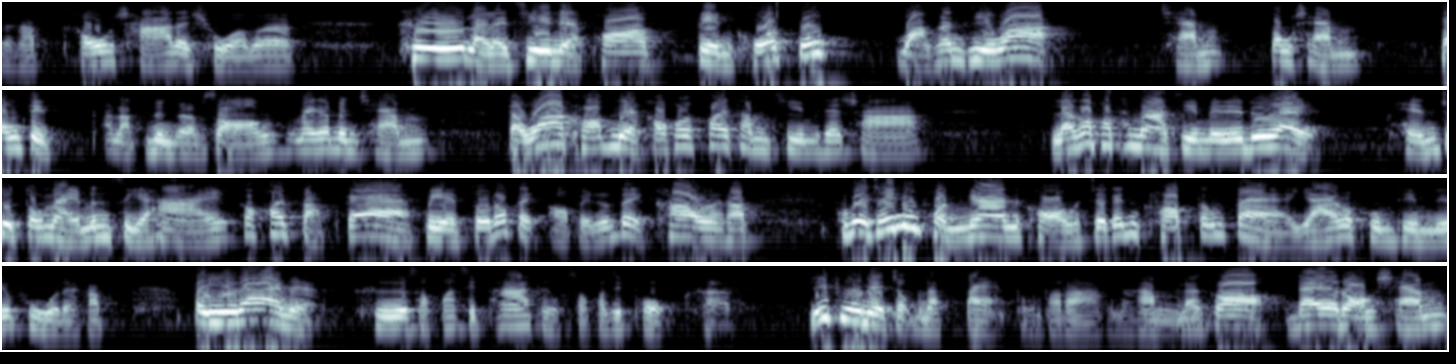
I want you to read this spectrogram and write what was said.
นะครับเขาช้าแต่ชัวร์มาก คือหลาย ๆ ทีเนี่ยพอเปลี่ยนโค้ชปุ๊บ หวังทันทีว่าแชมป์ต้องแชมป์ต้องติดอันดับหนึ่งอันดับสองไม่ก็เป็นแชมป์แต่ว่าครอปเนี่ยเขาค่อย ๆทำทีมช้าๆแล้วก็พัฒนาทีมไปเรื่อยๆ เห็นจุดตรงไหนมันเสียหายก็ค่อยปรับแก้เปลี่ยนตัวนักเตะออกเปลี่ยนตัวนักเตะเข้านะครับผมอยากจะให้ดูผลงานของเจอร์เกนครอปตั้งแต่ย้ายมาคุมทีมลิเวอร์พูลนะครับปีแรกเนี่ยคือ 2015 ถึง 2016ครับลิเวอร์พูลเนี่ยจบอันดับ 8 ของตารางนะครับ แล้วก็ได้รองแชมป์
